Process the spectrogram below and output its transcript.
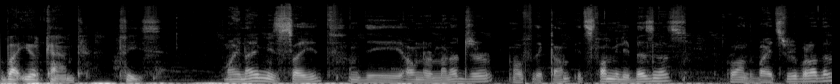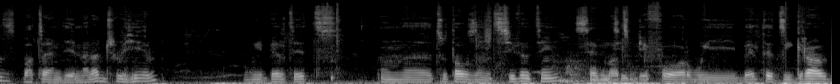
about your camp, please? My name is Said. I'm the owner manager of the camp. It's family business run by three brothers, but I'm the manager here. We built it in uh, 2017. 17. But before we built it, we grew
